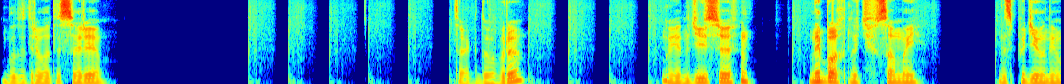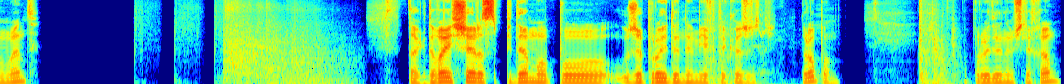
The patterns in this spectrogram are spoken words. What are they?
буде тривати серія. Так, добре. Ну, я надіюся, не бахнуть в самий несподіваний момент. Так, давай ще раз підемо по уже пройденим, як то кажуть, тропам. По пройденим шляхам.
